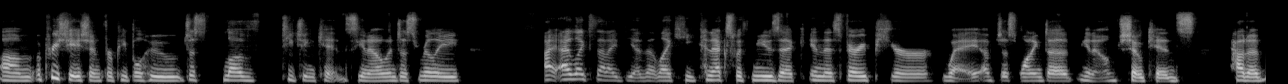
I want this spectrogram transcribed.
um, appreciation for people who just love teaching kids, you know, and just really I, I liked that idea that like he connects with music in this very pure way of just wanting to, you know, show kids how to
